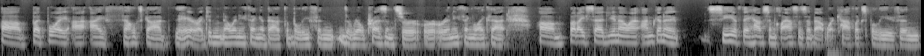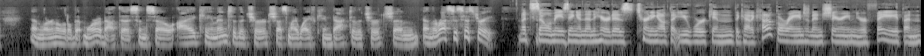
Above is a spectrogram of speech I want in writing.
uh, but boy, I, I, felt God there. I didn't know anything about the belief in the real presence or, or, or anything like that. Um, but I said, you know, I, I'm going to see if they have some classes about what Catholics believe and and learn a little bit more about this. And so I came into the church as my wife came back to the church, and and the rest is history. That's so amazing. And then here it is turning out that you work in the catechetical range and in sharing your faith. And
